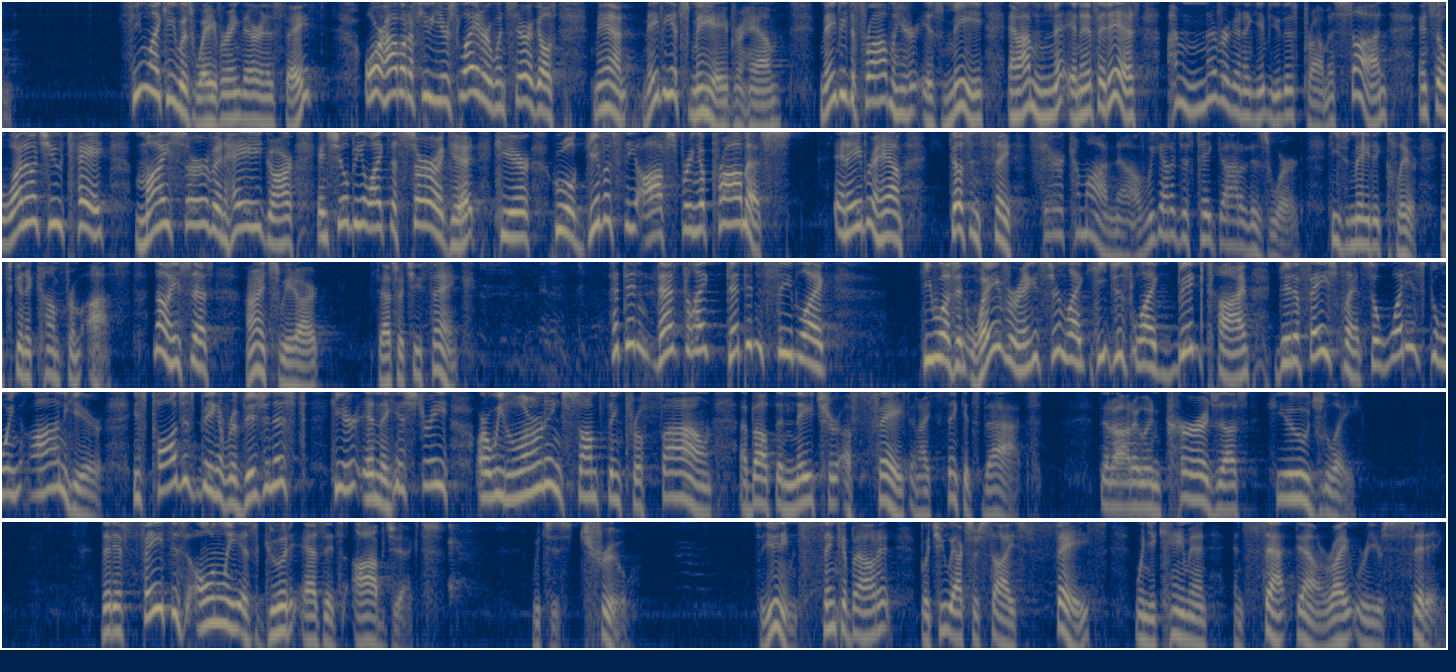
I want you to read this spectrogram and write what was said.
Seemed like he was wavering there in his faith. Or how about a few years later when Sarah goes, Man, maybe it's me, Abraham. Maybe the problem here is me, and, I'm ne- and if it is, I'm never going to give you this promised son. And so why don't you take my servant Hagar, and she'll be like the surrogate here who will give us the offspring of promise. And Abraham doesn't say, Sarah, come on now. We got to just take God at his word. He's made it clear. It's going to come from us. No, he says, all right, sweetheart, if that's what you think. That didn't, that like, that didn't seem like he wasn't wavering. It seemed like he just like big time did a face plant. So what is going on here? Is Paul just being a revisionist here in the history? Or are we learning something profound about the nature of faith? And I think it's that that ought to encourage us hugely. That if faith is only as good as its object, which is true, so you didn't even think about it, but you exercised faith when you came in and sat down right where you're sitting.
